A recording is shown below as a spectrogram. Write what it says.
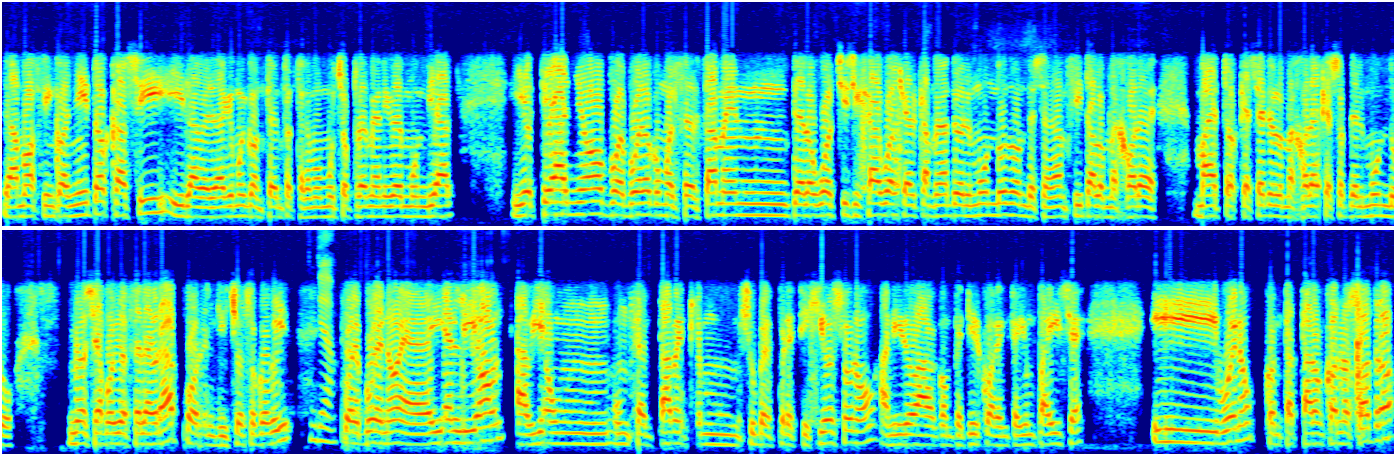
Llevamos cinco añitos casi y la verdad que muy contentos. Tenemos muchos premios a nivel mundial y este año, pues bueno, como el certamen de los World Cheesy Hardware, que es el campeonato del mundo, donde se dan cita a los mejores maestros queseros, los mejores quesos del mundo no se ha podido celebrar por el dichoso COVID. Pues bueno, ahí en Lyon había un, un certamen que es súper prestigioso, ¿no? Han ido a competir 41 países y bueno, contactaron con nosotros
